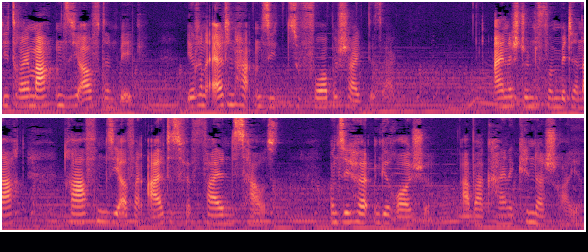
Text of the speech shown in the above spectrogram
Die drei machten sich auf den Weg. Ihren Eltern hatten sie zuvor Bescheid gesagt. Eine Stunde vor Mitternacht trafen sie auf ein altes, verfallenes Haus und sie hörten Geräusche, aber keine Kinderschreie.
